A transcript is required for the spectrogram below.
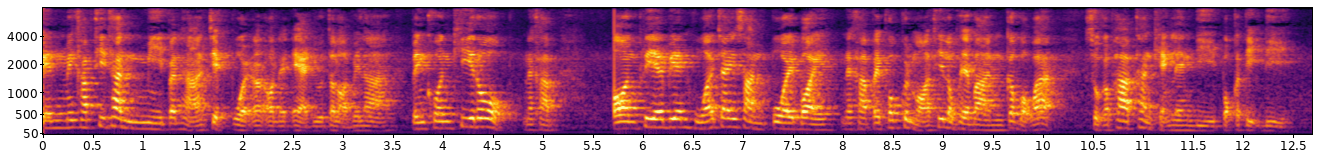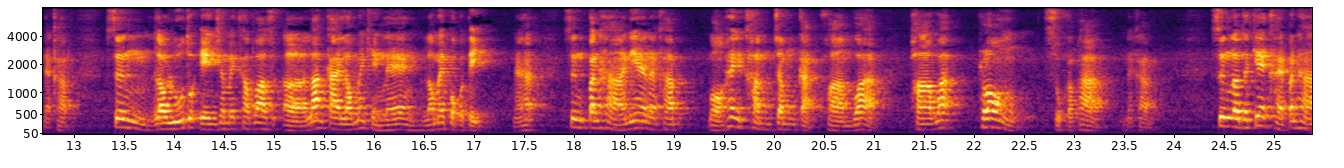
เป็นไหมครับที่ท่านมีปัญหาเจ็บป่วยอ่อนๆแอดอยู่ตลอดเวลา เป็นคนขี้โรคนะครับอ่อนเพลียเวียนหัวใจสั่นป่วยบ่อยนะครับ ไปพบคุณหมอที่โรงพยาบาลก็บอกว่าสุขภาพท่านแข็งแรงดีปกติดีนะครับ ซึ่งเรารู้ตัวเองใช่ไหมครับว่าร่างกายเราไม่แข็งแรงเราไม่ปกตินะฮะซึ่งปัญหาเนี่ยนะครับหมอให้คำจำกัดความว่าภาวะพร่องสุขภาพนะครับ ซึ่งเราจะแก้ไขปัญหา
